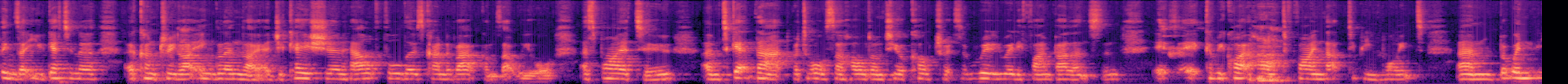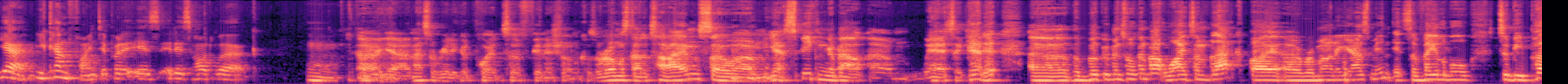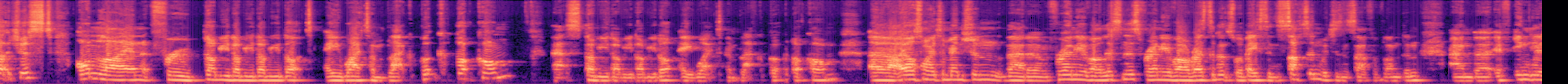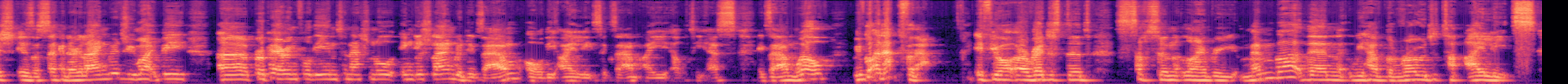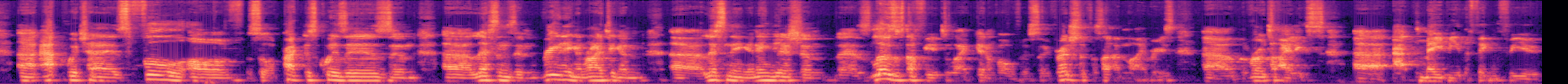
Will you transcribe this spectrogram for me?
things that you get in a, a country like England, like education, health, all those kind of outcomes that we all aspire to, um, to get that, but to also hold on to your culture. It's a really, really fine balance. And it, it can be quite hard to find that tipping point. Um, but when, yeah, you can find it, but it is, it is hard work. Mm, uh, yeah, and that's a really good point to finish on because we're almost out of time. So, um, yeah, speaking about um, where to get it, uh, the book we've been talking about, White and Black by uh, Rumana Yasmin, it's available to be purchased online through www.awhiteandblackbook.com. That's www.awhiteandblackbook.com. Uh, I also wanted to mention that um, for any of our listeners, for any of our residents, we're based in Sutton, which is in south of London. And uh, if English is a secondary language, you might be uh, preparing for the International English Language Exam or the IELTS exam, IELTS exam. Well, we've got an app for that. If you're a registered Sutton Library member, then we have the Road to IELTS uh, app, which is full of sort of practice quizzes and uh, lessons in reading and writing and uh, listening in English, and there's loads of stuff for you to like get involved with. So if you're registered for Sutton Libraries, uh, the Road to IELTS uh, app may be the thing for you.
